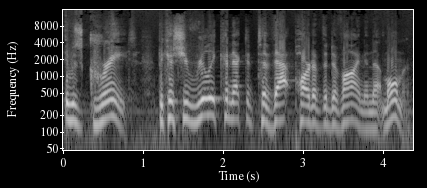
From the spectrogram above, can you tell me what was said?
it was great because she really connected to that part of the divine in that moment.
